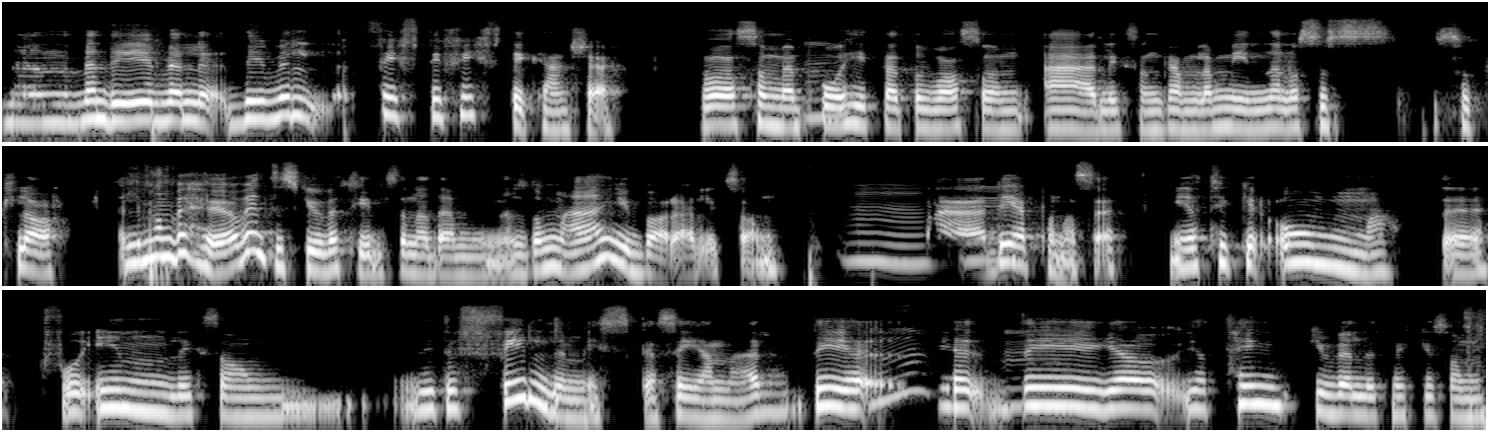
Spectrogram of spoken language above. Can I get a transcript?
Men, men det är väl 50-50 kanske vad som är mm. påhittat och vad som är liksom gamla minnen. Och så, såklart, eller man behöver inte skruva till sådana där minnen, de är ju bara liksom mm. färdiga på något sätt. Men jag tycker om att eh, få in liksom lite filmiska scener. Det, mm. jag, det, jag, jag tänker väldigt mycket som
